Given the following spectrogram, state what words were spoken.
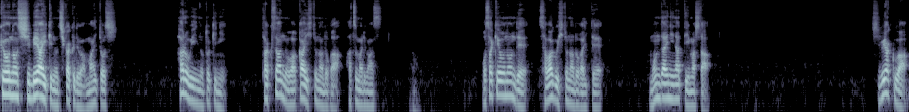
京の渋谷駅の近くでは毎年、ハロウィンの時にたくさんの若い人などが集まります。お酒を飲んで騒ぐ人などがいて問題になっていました。渋谷区は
